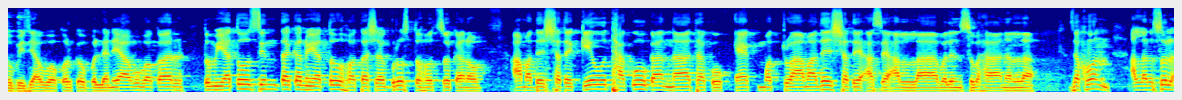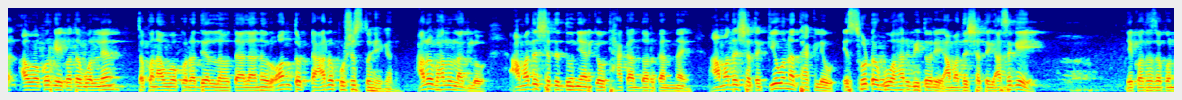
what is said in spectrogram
নবীজি আবু বকরকে বললেন, এ আবু বকর, তুমি এত চিন্তা কেন, এত হতাশাগ্রস্ত হচ্ছ কেন? আমাদের সাথে কেউ থাকুক আর না থাকুক, একমাত্র আমাদের সাথে আছে আল্লাহ। বলেন সুবহান আল্লাহ যখন আল্লাহ রসুল আবু এই কথা বললেন, তখন আবু বকর রাদি আল্লাহ তালুর অন্তরটা আরও প্রশস্ত হয়ে গেল আরও ভালো লাগল। আমাদের সাথে দুনিয়ার কেউ থাকার দরকার নাই। আমাদের সাথে কেউ না থাকলেও এ ছোট গুহার ভিতরে আমাদের সাথে আছে কে? এ কথা যখন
